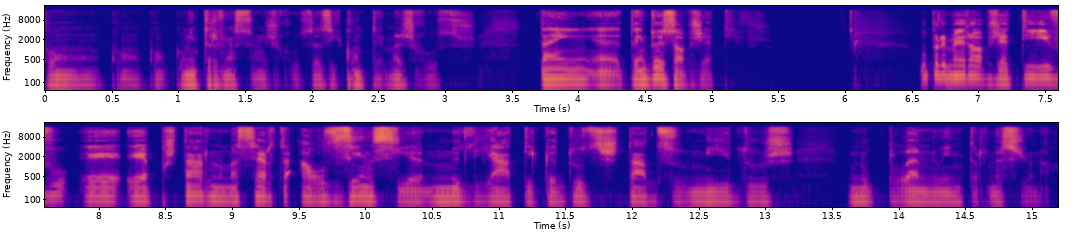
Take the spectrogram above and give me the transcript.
com, com, com, com intervenções russas e com temas russos, tem, uh, tem dois objetivos. O primeiro objetivo é, é, apostar numa certa ausência mediática dos Estados Unidos no plano internacional.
